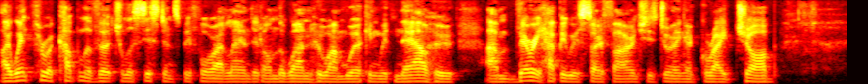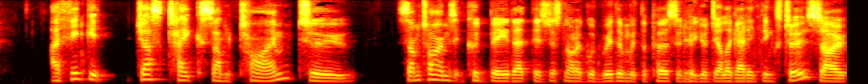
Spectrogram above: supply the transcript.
I went through a couple of virtual assistants before I landed on the one who I'm working with now, who I'm very happy with so far, and she's doing a great job. I think it just takes some time to. Sometimes it could be that there's just not a good rhythm with the person who you're delegating things to. So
